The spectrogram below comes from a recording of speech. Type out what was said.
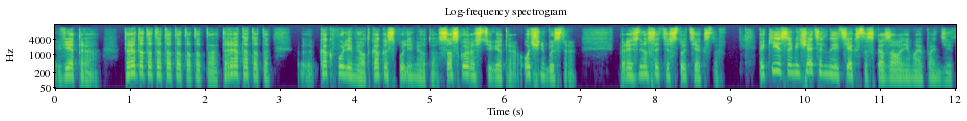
ветра. Тра-та-та-та-та-та-та-та, тра-та-та-та, как пулемет, как из пулемета, со скоростью ветра, очень быстро произнес эти 100 текстов. Какие замечательные тексты, сказал Анимай Пандит.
